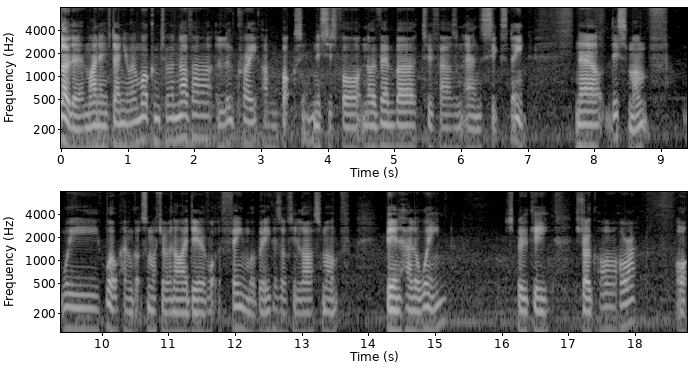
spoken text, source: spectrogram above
Hello there, my name's Daniel and welcome to another Loot Crate unboxing. This is for November 2016. Now this month we, well, haven't got so much of an idea of what the theme will be because obviously last month being Halloween, spooky stroke horror, horror or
